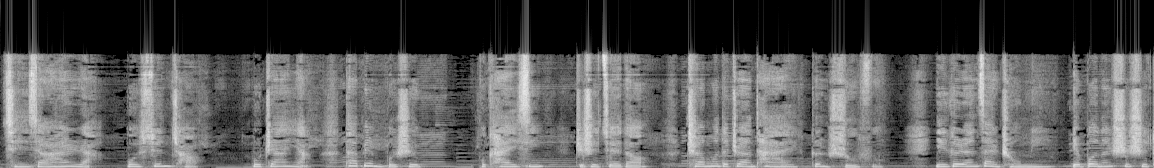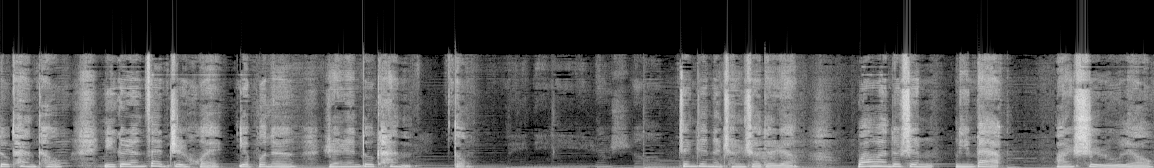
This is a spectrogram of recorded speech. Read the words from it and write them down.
浅笑安然，不喧吵。不张扬，他并不是不开心，只是觉得沉默的状态更舒服。一个人再聪明，也不能事事都看透；一个人再智慧，也不能人人都看懂。真正的成熟的人，往往都是明白往事如流。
